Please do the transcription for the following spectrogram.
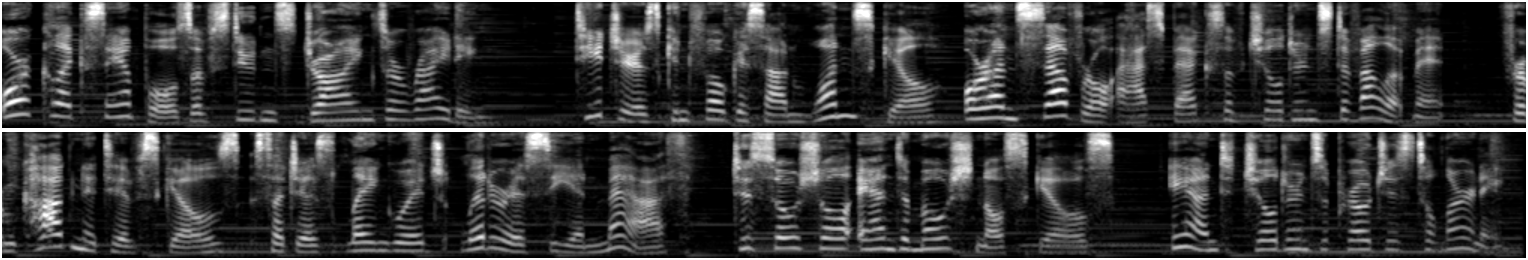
or collect samples of students' drawings or writing. Teachers can focus on one skill or on several aspects of children's development, from cognitive skills such as language, literacy, and math, to social and emotional skills, and children's approaches to learning.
